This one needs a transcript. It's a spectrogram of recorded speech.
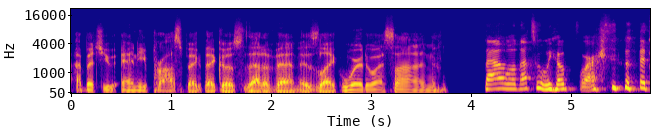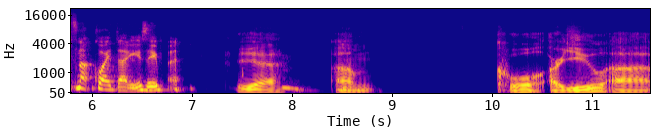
I bet you any prospect that goes to that event is like, where do I sign? That, well, that's what we hope for. it's not quite that easy, but yeah. Um, cool. Are you, uh,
